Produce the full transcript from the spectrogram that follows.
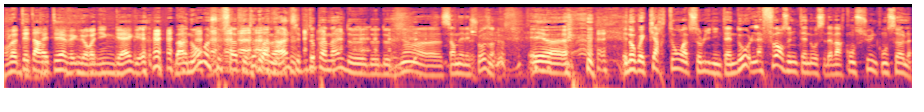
On va peut-être arrêter avec le running gag. bah non, moi je trouve ça plutôt pas mal. C'est plutôt pas mal de, de, de bien euh, cerner les choses. Et, euh, et donc ouais, carton absolu Nintendo. La force de Nintendo, c'est d'avoir conçu une console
